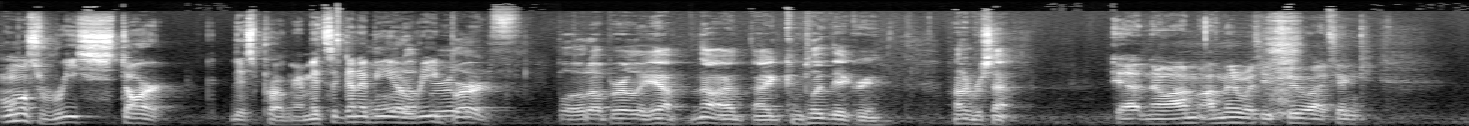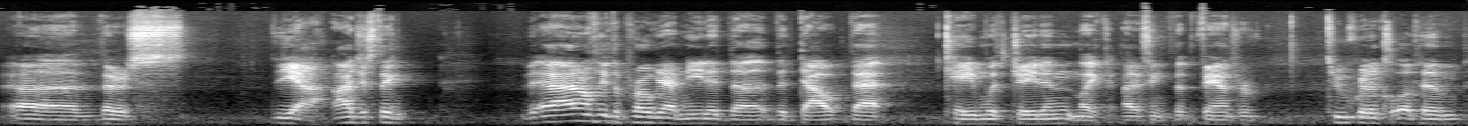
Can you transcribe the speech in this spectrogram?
almost restart this program. It's going to be a rebirth. Blow it up early. Yeah. No, I, I completely agree. Hundred percent. Yeah, no, I'm, I'm there with you too. I think uh, there's, yeah, I just think I don't think the program needed the the doubt that came with Jayden. Like I think that fans were too critical of him,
